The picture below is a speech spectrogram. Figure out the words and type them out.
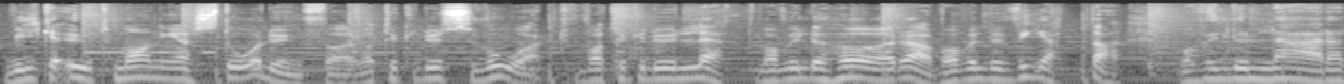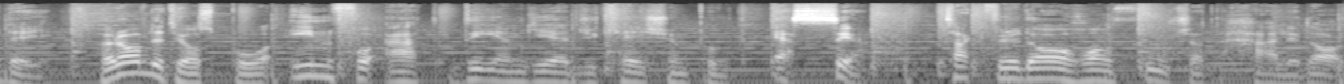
Vilka utmaningar står du inför? Vad tycker du är svårt? Vad tycker du är lätt? Vad vill du höra? Vad vill du veta? Vad vill du lära dig? Hör av dig till oss på info at dmgeducation.se. Tack för idag och ha en fortsatt härlig dag.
